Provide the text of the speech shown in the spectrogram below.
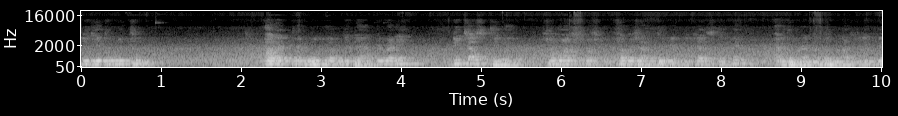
লিখে চলেছেন আর একটা বললাম যেটা একেবারে টিচার্স থেকে, সমাজ সমাচার থেকে টিচার্স থেকে এক ধরনের উপন্যাস লিখে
